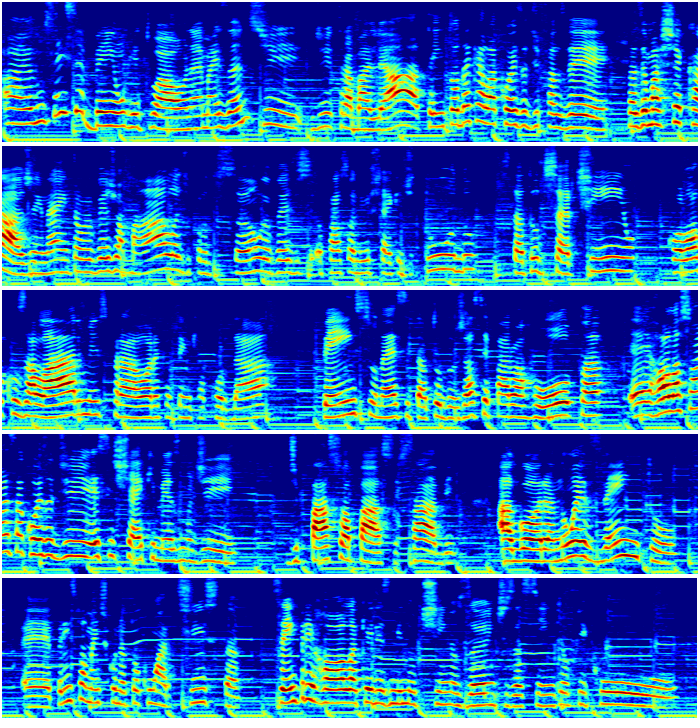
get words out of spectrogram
Ah, eu não sei se é bem um ritual, né? Mas antes de, de trabalhar, tem toda aquela coisa de fazer, fazer uma checagem, né? Então eu vejo a mala de produção, eu vejo, eu faço ali o cheque de tudo, está tudo certinho, coloco os alarmes para a hora que eu tenho que acordar, penso, né, se tá tudo, já separo a roupa. É, rola só essa coisa de esse cheque mesmo de, de passo a passo, sabe? Agora, no evento, é, principalmente quando eu tô com um artista, sempre rola aqueles minutinhos antes, assim, que eu fico.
